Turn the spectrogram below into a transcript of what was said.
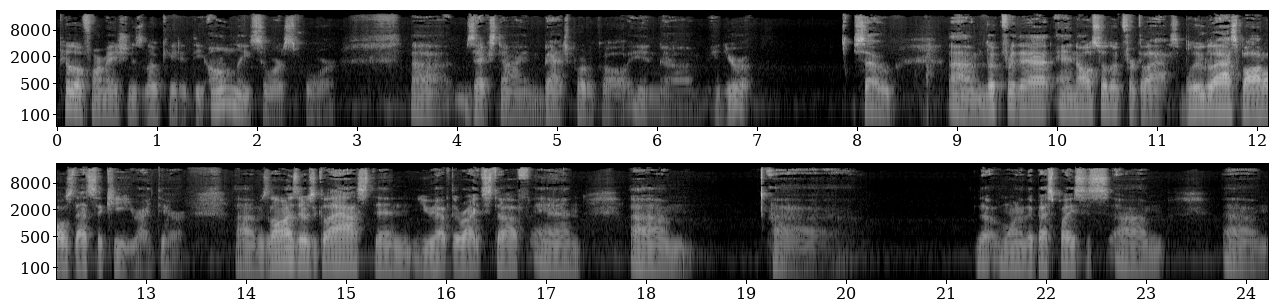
pillow formation is located, the only source for uh, Zechstein batch protocol in, uh, in Europe. So um, look for that and also look for glass. Blue glass bottles, that's the key right there. Um, as long as there's glass, then you have the right stuff. And um, uh, the, one of the best places um, um,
